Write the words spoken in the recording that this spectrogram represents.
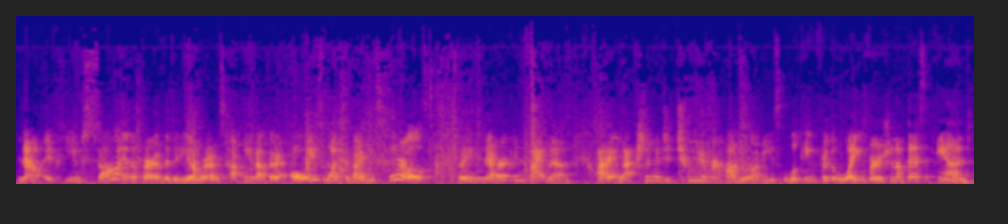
Now, if you saw in the part of the video where I was talking about that I always want to buy these florals, but I never can find them. I actually went to two different Hobby Lobbies looking for the white version of this and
